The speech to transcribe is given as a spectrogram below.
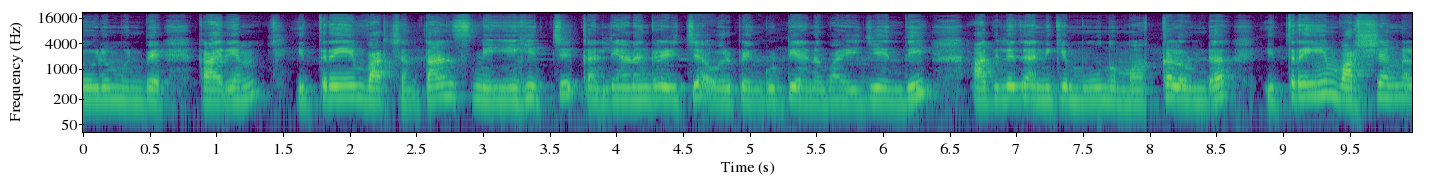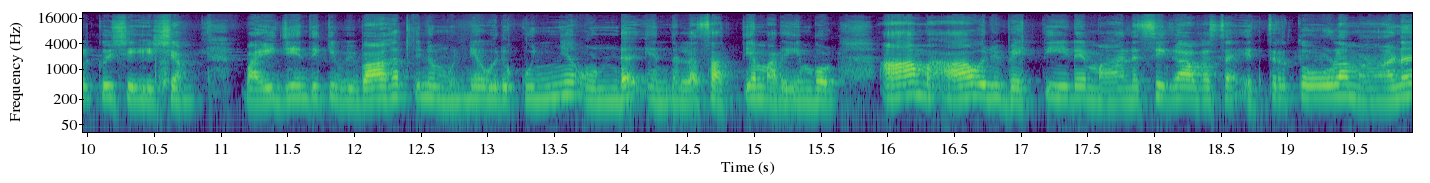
തോരും മുൻപേ. കാര്യം ഇത്രയും വർഷം താൻ സ്നേഹിച്ച് കല്യാണം കഴിച്ച ഒരു പെൺകുട്ടിയാണ് വൈജയന്തി അതിൽ തനിക്ക് മൂന്ന് മക്കളുണ്ട്. ഇത്രയും വർഷങ്ങൾക്ക് ശേഷം വൈജയന്തിക്ക് വിവാഹത്തിന് മുന്നേ ഒരു കുഞ്ഞ് ഉണ്ട് എന്നുള്ള സത്യം അറിയുമ്പോൾ ആ ആ ഒരു വ്യക്തിയുടെ മാനസികാവസ്ഥ എത്രത്തോളമാണ്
